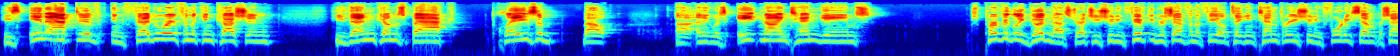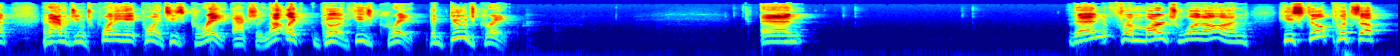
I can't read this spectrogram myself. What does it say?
he's inactive in February from the concussion. He then comes back, plays about, uh, I think it was eight, nine, 10 games, was perfectly good in that stretch. He's shooting 50% from the field, taking 10 threes, shooting 47%, and averaging 28 points. He's great, actually. Not like good, he's great. The dude's great. And then from March 1 on, he still puts up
